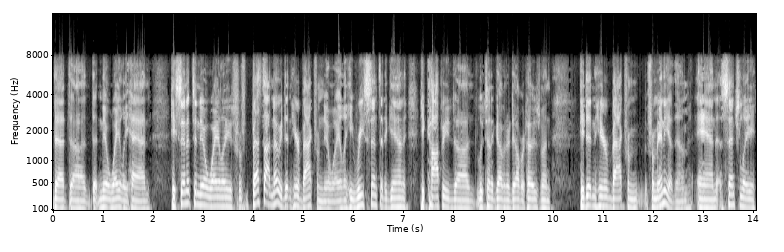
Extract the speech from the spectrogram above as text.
that uh, that Neil Whaley had. He sent it to Neil Whaley. For best I know, he didn't hear back from Neil Whaley. He resent it again. He copied uh, Lieutenant Governor Delbert Hosemann. He didn't hear back from from any of them, and essentially,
